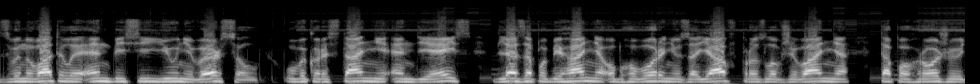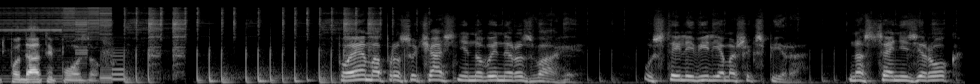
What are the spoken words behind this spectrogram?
звинуватили NBC Universal у використанні NDAs для запобігання обговоренню заяв про зловживання та погрожують подати позов. Поема про сучасні новини розваги у стилі Вільяма Шекспіра. На сцені зірок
